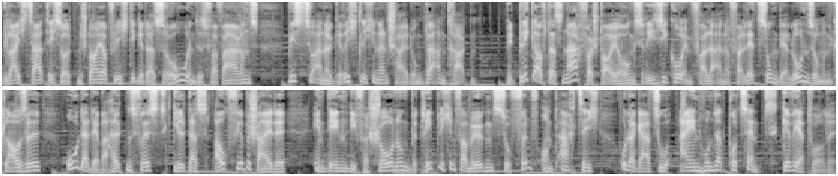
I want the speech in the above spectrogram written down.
Gleichzeitig sollten Steuerpflichtige das Ruhen des Verfahrens bis zu einer gerichtlichen Entscheidung beantragen. Mit Blick auf das Nachversteuerungsrisiko im Falle einer Verletzung der Lohnsummenklausel oder der Behaltensfrist gilt das auch für Bescheide, in denen die Verschonung betrieblichen Vermögens zu 85 oder gar zu 100 Prozent gewährt wurde.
